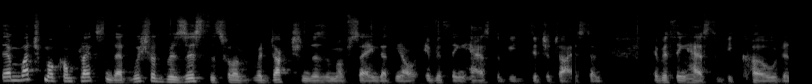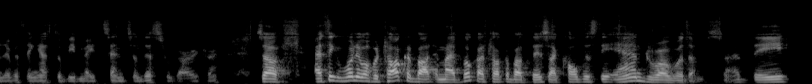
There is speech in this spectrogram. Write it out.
They're much more complex than that. We should resist this sort of reductionism of saying that, you know, everything has to be digitized and everything has to be code and everything has to be made sense in this regard. Right? So I think really what we're talking about in my book, I talk about this, I call this the androrithms, right? the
